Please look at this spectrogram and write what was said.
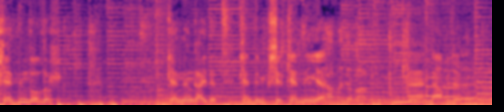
Kendin doldur. Kendin kaydet. Kendin pişir, kendin ye. Ne yapacağım abi? He, ne yapacaksın?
